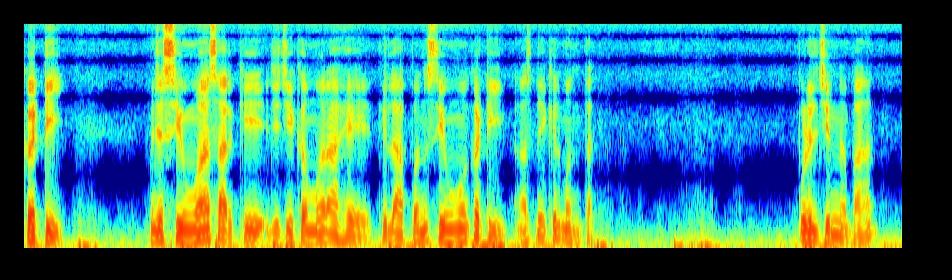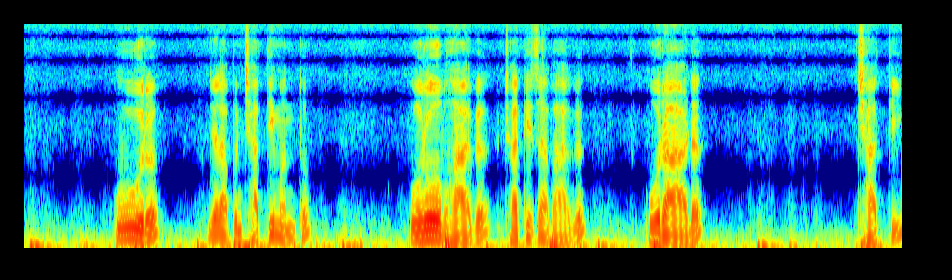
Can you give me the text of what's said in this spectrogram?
कटी. म्हणजे सिंहासारखी जिची कमर आहे तिला आपण सिंहकटी असं देखील म्हणतात. पुढील चिन्ह पहा. ऊर ज्याला आपण छाती म्हणतो उरो भाग छातीचा भाग उराड छाती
